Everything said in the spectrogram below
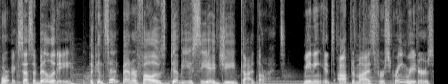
For accessibility, the consent banner follows WCAG guidelines, meaning it's optimized for screen readers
